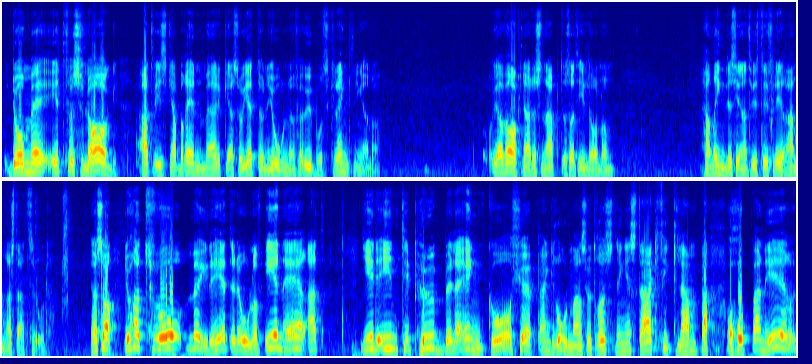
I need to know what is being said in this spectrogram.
de med ett förslag att vi ska brännmärka Sovjetunionen för ubåtskränkningarna. Och jag vaknade snabbt och sa till honom. Han ringde sen naturligtvis till flera andra statsråd. Jag sa, du har två möjligheter Olof. En är att ge dig in till pub eller NK och köpa en grodmansutrustning, en stark ficklampa och hoppa ner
